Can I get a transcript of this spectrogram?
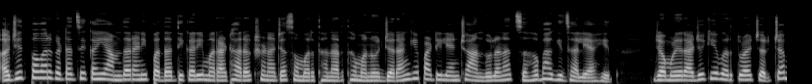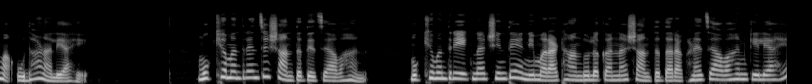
अजित पवार गटाचे काही आमदार आणि पदाधिकारी मराठा आरक्षणाच्या समर्थनार्थ मनोज जरांगे पाटील यांच्या आंदोलनात सहभागी झाले आहेत ज्यामुळे राजकीय वर्तुळात चर्चा उधाण आले आहे. मुख्यमंत्र्यांचे शांततेचे आवाहन. मुख्यमंत्री एकनाथ शिंदे यांनी मराठा आंदोलकांना शांतता राखण्याचे आवाहन केले आहे.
